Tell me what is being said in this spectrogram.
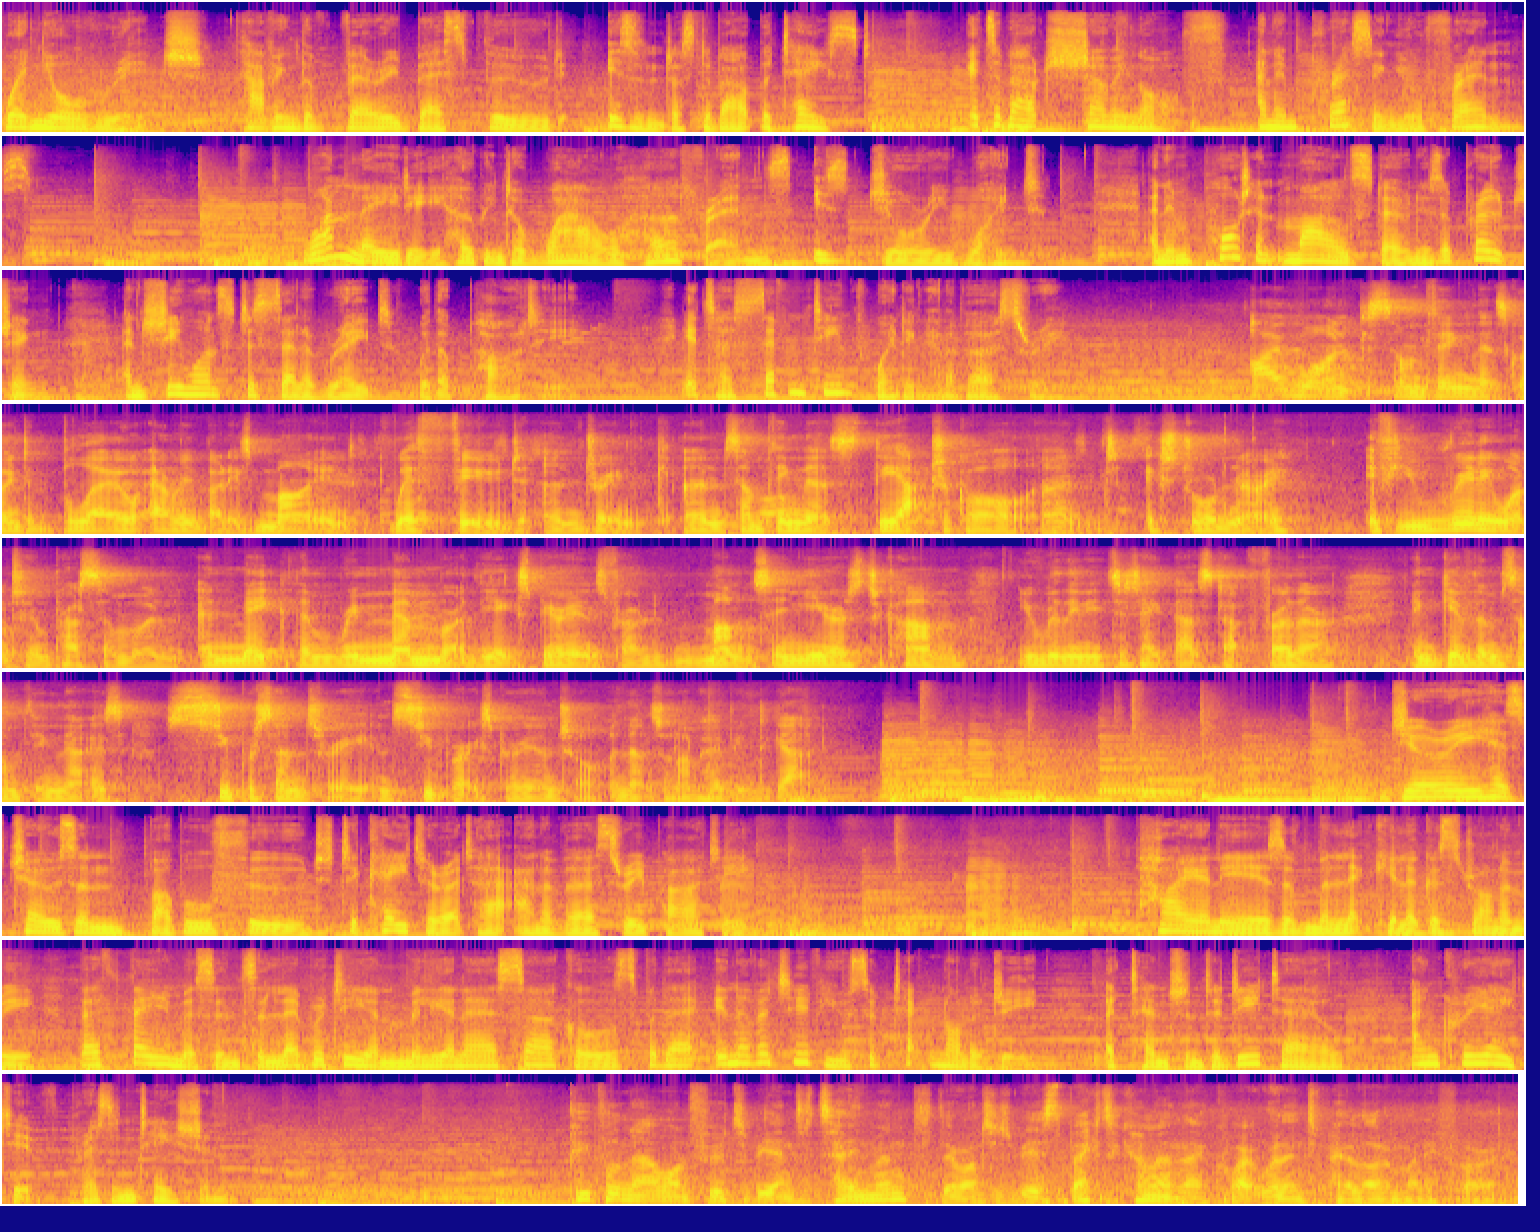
When you're rich, having the very best food isn't just about the taste. It's about showing off and impressing your friends. One lady hoping to wow her friends is Jory White. An important milestone is approaching, and she wants to celebrate with a party. It's her 17th wedding anniversary. I want something that's going to blow everybody's mind with food and drink, and something that's theatrical and extraordinary. If you really want to impress someone and make them remember the experience for months and years to come, you really need to take that step further and give them something that is super sensory and super experiential, and that's what I'm hoping to get. Jory has chosen bubble food to cater at her anniversary party. Pioneers of molecular gastronomy, they're famous in celebrity and millionaire circles for their innovative use of technology, attention to detail, and creative presentation. People now want food to be entertainment, they want it to be a spectacle, and they're quite willing to pay a lot of money for it.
